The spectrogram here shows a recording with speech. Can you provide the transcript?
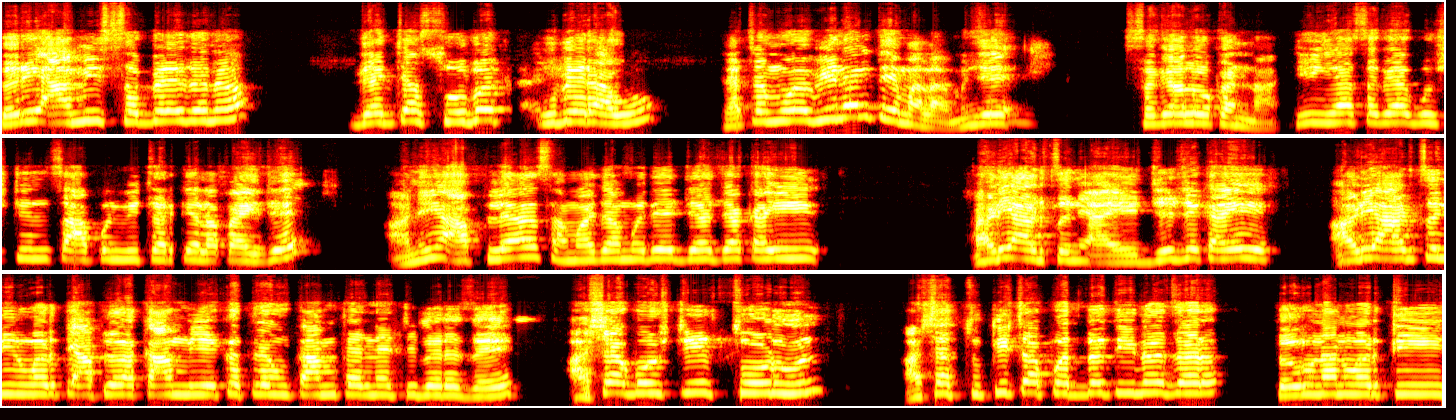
तरी आम्ही सगळेजण त्यांच्यासोबत उभे राहू. त्याच्यामुळे विनंती आहे मला. म्हणजे सगळ्या लोकांना. की या सगळ्या गोष्टींचा आपण विचार केला पाहिजे. आणि आपल्या समाजामध्ये ज्या ज्या काही अडी अडचणी आहेत जे जे काही अडी अडचणींवरती आपल्याला काम एकत्र येऊन काम करण्याची गरज आहे अशा गोष्टी सोडून अशा चुकीच्या पद्धतीनं जर तरुणांवरती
